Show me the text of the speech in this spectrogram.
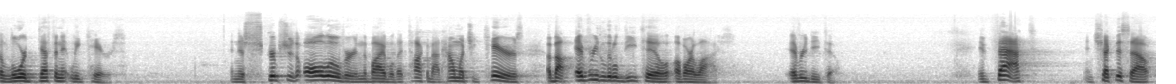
the Lord definitely cares. And there's scriptures all over in the Bible that talk about how much He cares about every little detail of our lives. Every detail. In fact, and check this out,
